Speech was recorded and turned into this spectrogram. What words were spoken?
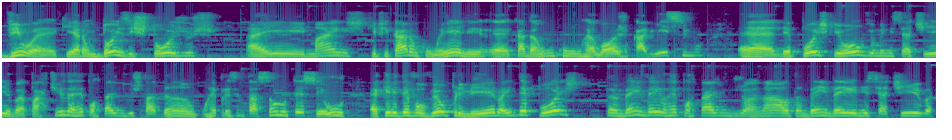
viu é, que eram dois estojos aí mais que ficaram com ele, é, cada um com um relógio caríssimo. É, depois que houve uma iniciativa, a partir da reportagem do Estadão, com representação no TCU, é que ele devolveu o primeiro, aí depois também veio reportagem do jornal, também veio iniciativa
